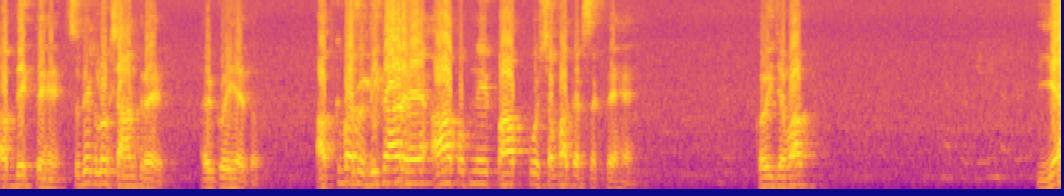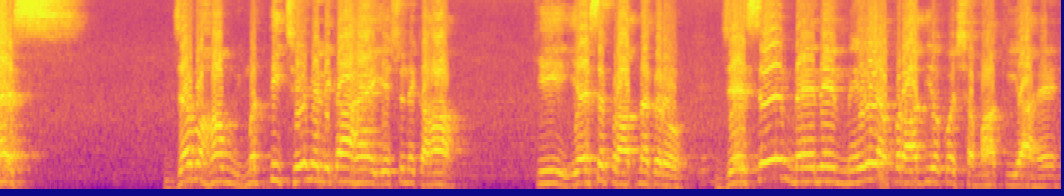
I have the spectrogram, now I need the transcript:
अब देखते हैं, सुबह के लोग शांत रहे, अगर कोई है तो। आपके पास अधिकार है, आप अपने पाप को क्षमा कर सकते हैं। कोई जवाब? यस जब हम मत्ती छे में लिखा है, यीशु ने कहा कि ऐसे प्रार्थना करो, जैसे मैंने मेरे अपराधियों को क्षमा किया है,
